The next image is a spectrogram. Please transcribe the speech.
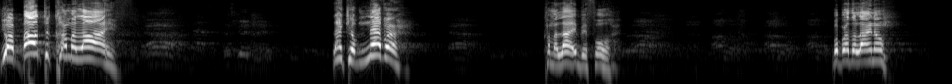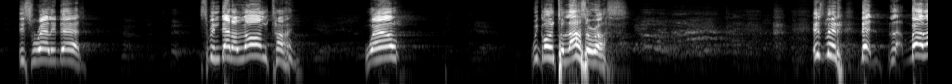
You're about to come alive like you've never come alive before. But, Brother Lionel, it's really dead. It's been dead a long time. Well, we're going to Lazarus. It's been that, Brother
